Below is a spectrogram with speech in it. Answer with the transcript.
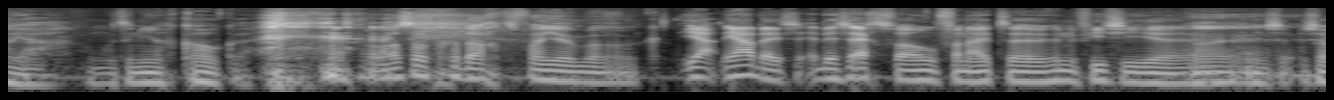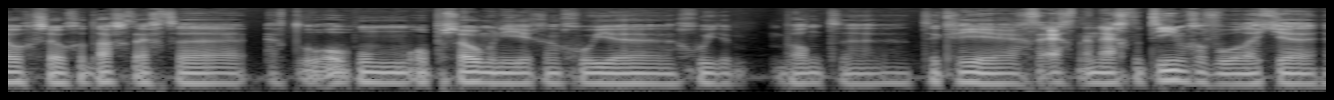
oh ja, we moeten nu nog koken. Was dat gedacht van Jumbo ook? Ja, ja dat, is, dat is echt gewoon vanuit eh, hun visie eh, Oh, ja, ja. Zo, zo, gedacht. Echt, eh, echt op, om op zo'n manier een goede, goede band te creëren. Echt, echt een echte teamgevoel. Dat je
